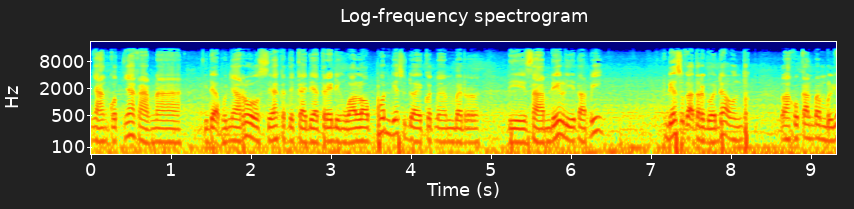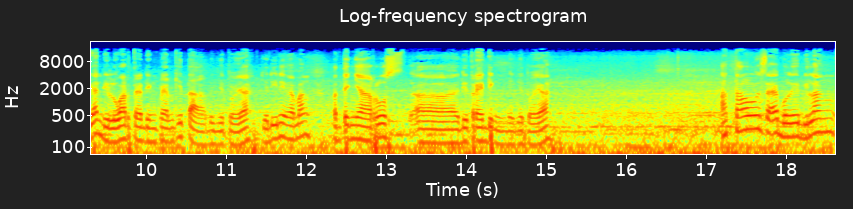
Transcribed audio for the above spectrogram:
nyangkutnya karena tidak punya rules ya ketika dia trading. Walaupun dia sudah ikut member di saham daily tapi dia suka tergoda untuk melakukan pembelian di luar trading plan kita begitu ya. Jadi ini memang pentingnya rules uh, di trading begitu ya. Atau saya boleh bilang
